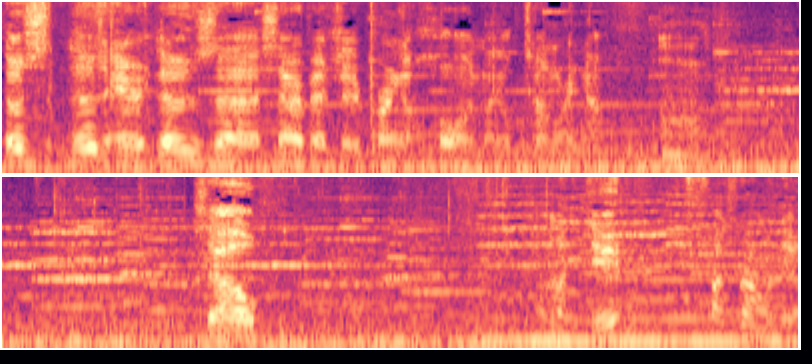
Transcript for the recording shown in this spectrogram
Those those air, those uh, sour patches are burning a hole in my tongue right now. Mm. So the fuck's wrong with you?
